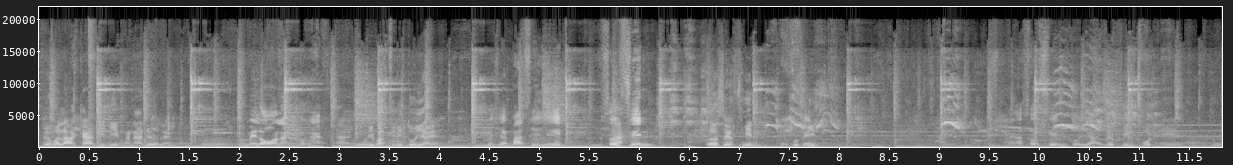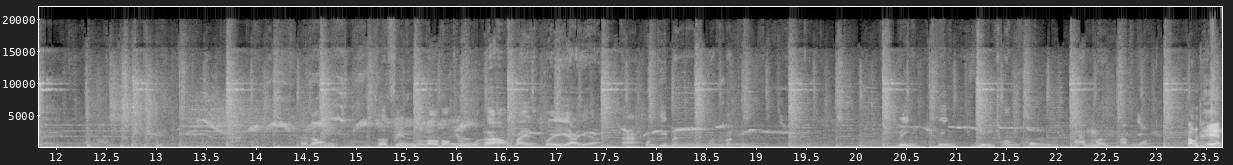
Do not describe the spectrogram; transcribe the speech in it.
เฮ้ยเวลาอากาศดีๆมันก็น่าเดินแหละอืมมันไม่ร้อนอะตรงนี้ยใช่โอ้นี่บาซิลิสตัวใหญ่ ไม่ใช่บาซิลิสเซอร์ฟิน เออเซฟฟินผมพูดผิดอันนั้นเซอร์ฟินตัวใหญ่ เซฟฟินโคตรเท่ตัวใหญ่ แต่ต้องเซอร์ฟินเราต้องดูถ้าเอาไปตัวใหญ่ๆอะอะบางทีมันมันมัน วิ่งวิ่งวิ่งชนกรงพังหมดอืมพังหมด ต้องเทรน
